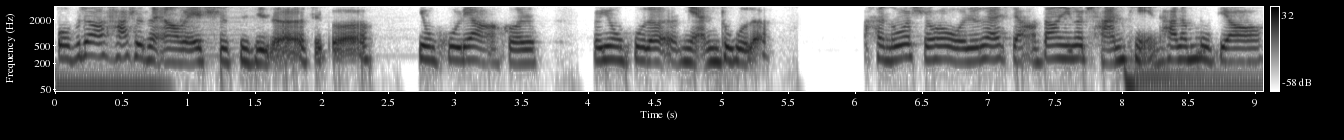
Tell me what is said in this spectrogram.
我不知道它是怎样维持自己的这个用户量和和用户的粘度的。很多时候我就在想，当一个产品它的目标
